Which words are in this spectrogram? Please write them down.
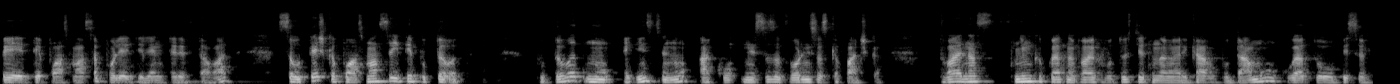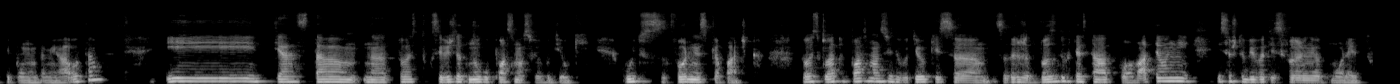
ПЕТ пластмаса, полиетилен терефталат, са от тежка пластмаса и те потъват. Потъват, но единствено ако не са затворени с капачка. Това е една снимка, която направих в отустието на Рикаро Потамо, когато описах дипломната ми работа. И тя става, на, т.е. тук се виждат много пластмасови бутилки, които са затворени с капачка. Тоест, когато пластмасовите бутилки са, съдържат въздух, те стават плавателни и също биват изхвърлени от морето.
